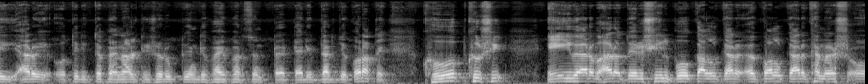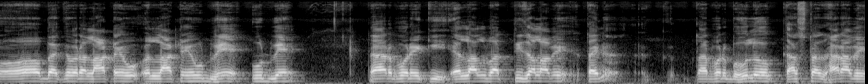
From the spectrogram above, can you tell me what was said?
এই আরও অতিরিক্ত পেনাল্টি স্বরূপ টোয়েন্টি ফাইভ পার্সেন্ট ট্যারিফ ধার্য করাতে খুব খুশি। এইবার ভারতের শিল্প কালকার, কলকারখানা সব একেবারে লাটে লাটে উঠবে উঠবে। তারপরে কি, লাল বাতি জ্বালাবে, তাই না? তারপর বহু লোক কাজটা হারাবে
